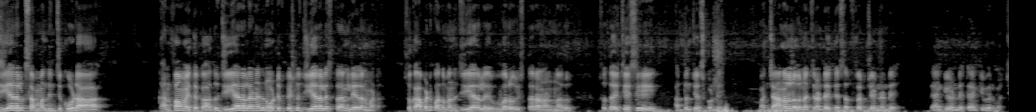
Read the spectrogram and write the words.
జిఆర్ఎల్కి సంబంధించి కూడా కన్ఫామ్ అయితే కాదు. జిఆర్ఎల్ అనేది నోటిఫికేషన్ జిఆర్ఎల్ ఇస్తారని లేదనమాట. సో కాబట్టి కొంతమంది జిఆర్ఎల్ ఇవ్వరు ఇస్తారని అంటున్నారు. సో దయచేసి అర్థం చేసుకోండి. మా ఛానల్ నచ్చినట్టయితే సబ్స్క్రైబ్ చేయండి. థ్యాంక్ యూ అండి. Thank you very much.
